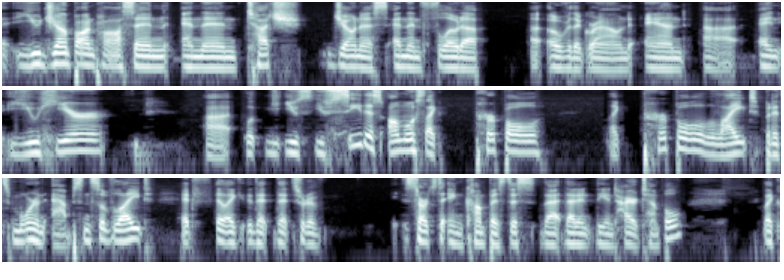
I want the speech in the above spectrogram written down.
uh, you jump on Pawson, and then touch Jonas, and then float up uh, over the ground, and uh, and you hear uh you you see this almost like purple like purple light but it's more an absence of light. It like that that sort of starts to encompass this that that in, the entire temple like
